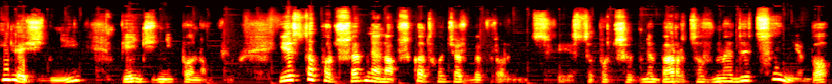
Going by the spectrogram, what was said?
ileś dni, pięć dni po nowiu. Jest to potrzebne na przykład chociażby w rolnictwie, jest to potrzebne bardzo w medycynie, bo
